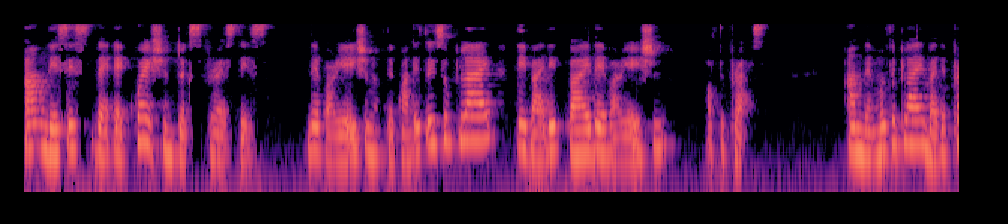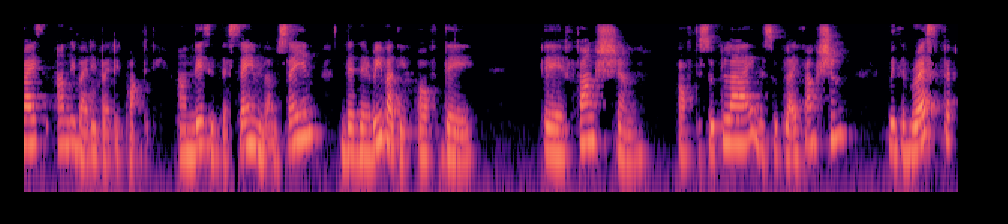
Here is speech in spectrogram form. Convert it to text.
And this is the equation to express this. The variation of the quantity supply divided by the variation of the price. And then multiplied by the price and divided by the quantity. And this is the same that I'm saying the derivative of the uh, function of the supply, the supply function, with respect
